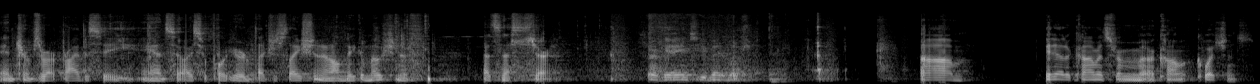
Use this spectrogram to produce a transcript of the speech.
in terms of our privacy. And so I support your legislation, and I'll make a motion if that's necessary. Senator Gaines, you made a motion. Um, Any other comments from, uh, com- questions?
